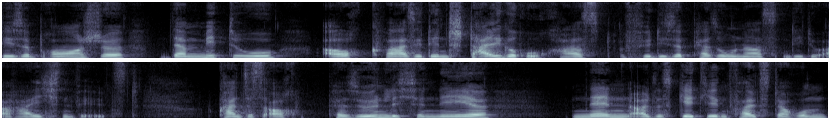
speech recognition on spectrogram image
diese Branche, damit du auch quasi den Stallgeruch hast für diese Personas, die du erreichen willst kannst es auch persönliche Nähe nennen. Also es geht jedenfalls darum,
